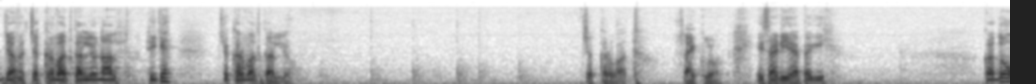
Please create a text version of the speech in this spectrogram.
ਜਾਂ ਫਿਰ ਚੱਕਰਵਾਦ ਕਰ ਲਿਓ ਨਾਲ, ਠੀਕ ਹੈ? ਚੱਕਰਵਾਤ ਕਰ ਲਿਓ। ਚੱਕਰਵਾਦ ਸਾਈਕਲੋਨ ਇਹ ਸਾਡੀ ਐਪ ਹੈਗੀ। ਕਦੋਂ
